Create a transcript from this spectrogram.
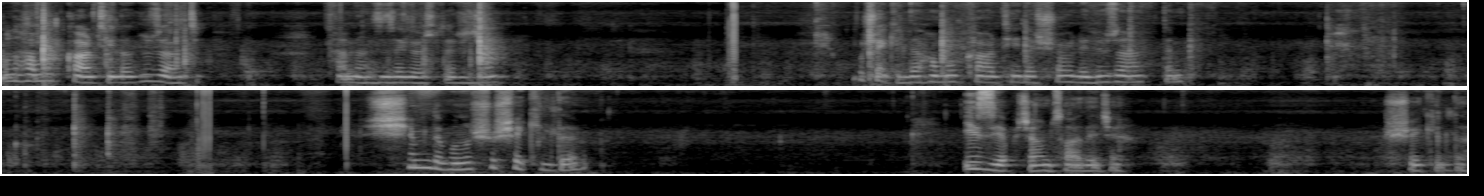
Bunu hamur kartıyla düzeltip hemen size göstereceğim. Bu şekilde hamur kartıyla şöyle düzelttim. Şimdi bunu şu şekilde iz yapacağım sadece. Şu şekilde.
